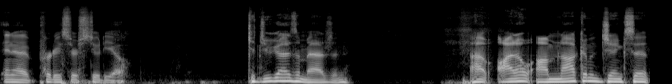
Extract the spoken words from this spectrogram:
in a producer studio. Could you guys imagine? I, I don't. I'm not gonna jinx it.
